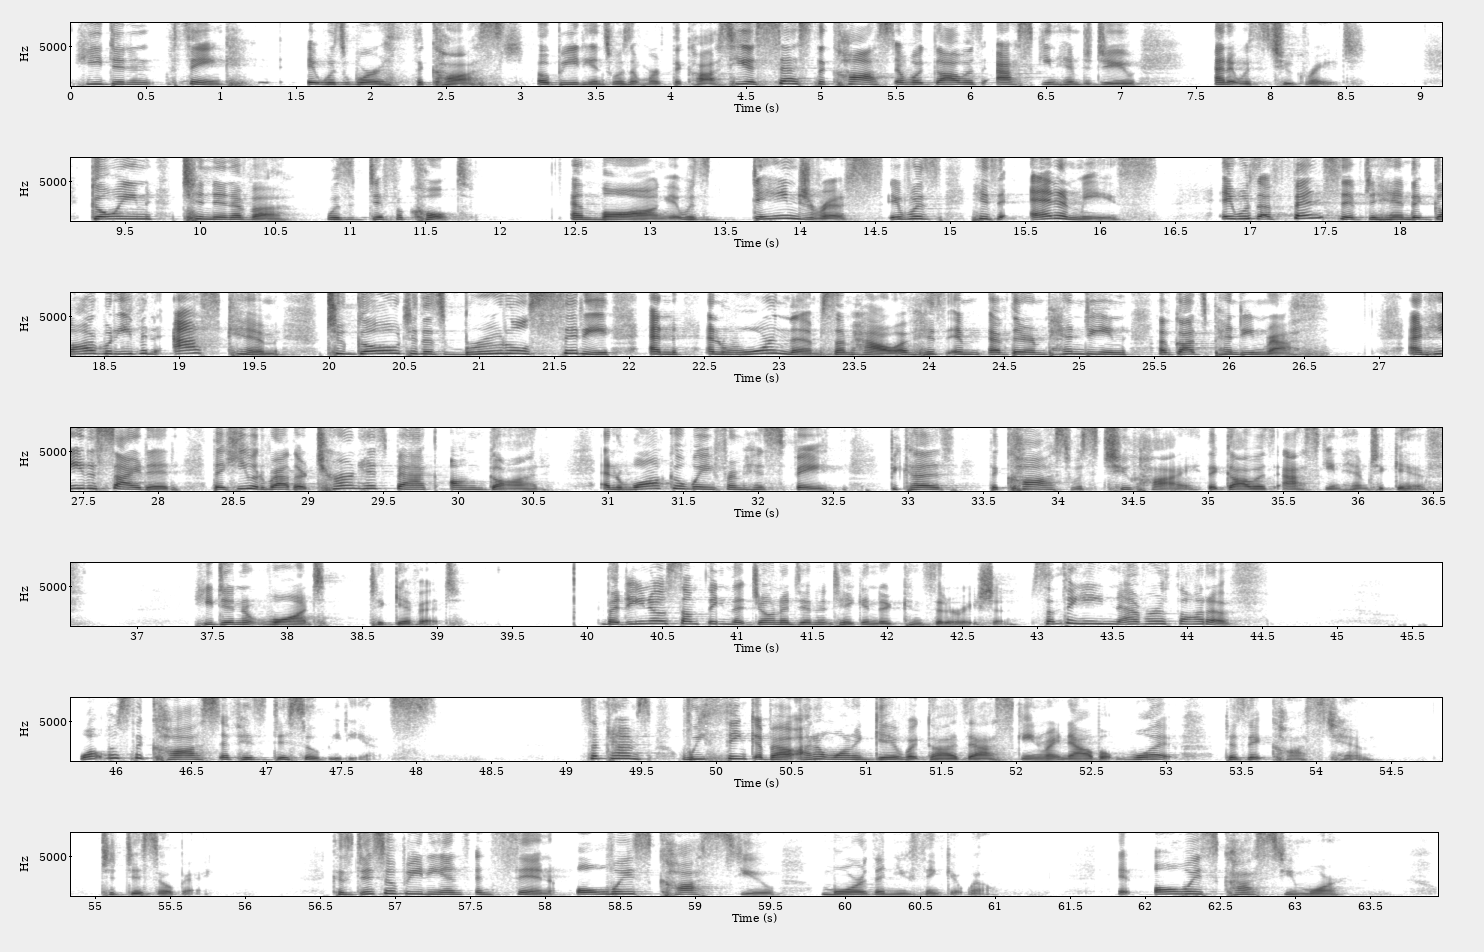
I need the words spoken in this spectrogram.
He didn't think it was worth the cost. Obedience wasn't worth the cost. He assessed the cost of what God was asking him to do, and it was too great. Going to Nineveh was difficult and long, it was dangerous, it was his enemies. It was offensive to him that God would even ask him to go to this brutal city and, and warn them somehow of, his, of their impending, of God's pending wrath. And he decided that he would rather turn his back on God and walk away from his faith because the cost was too high that God was asking him to give. He didn't want to give it. But do you know something that Jonah didn't take into consideration? Something he never thought of. What was the cost of his disobedience? Sometimes we think about, I don't want to give what God's asking right now, but what does it cost him to disobey? Because disobedience and sin always costs you more than you think it will. It always costs you more.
